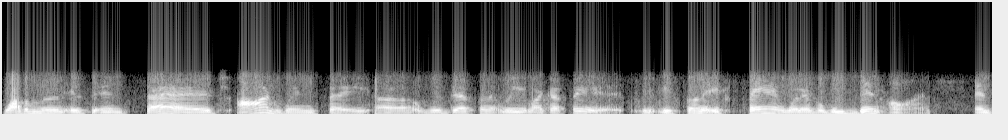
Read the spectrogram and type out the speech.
While the moon is in Sag on Wednesday, uh, we're definitely, like I said, it, it's going to expand whatever we've been on and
